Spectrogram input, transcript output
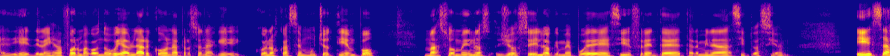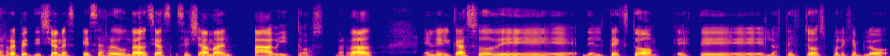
eh, de la misma forma, cuando voy a hablar con una persona que conozco hace mucho tiempo, más o menos yo sé lo que me puede decir frente a determinada situación. Esas repeticiones, esas redundancias se llaman hábitos, ¿verdad? En el caso del texto, este, los textos, por ejemplo,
